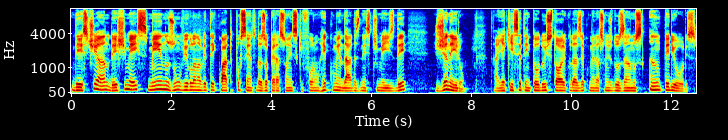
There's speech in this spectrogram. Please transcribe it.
deste ano, deste mês, menos 1,94% das operações que foram recomendadas neste mês de janeiro. Tá? E aqui você tem todo o histórico das recomendações dos anos anteriores.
